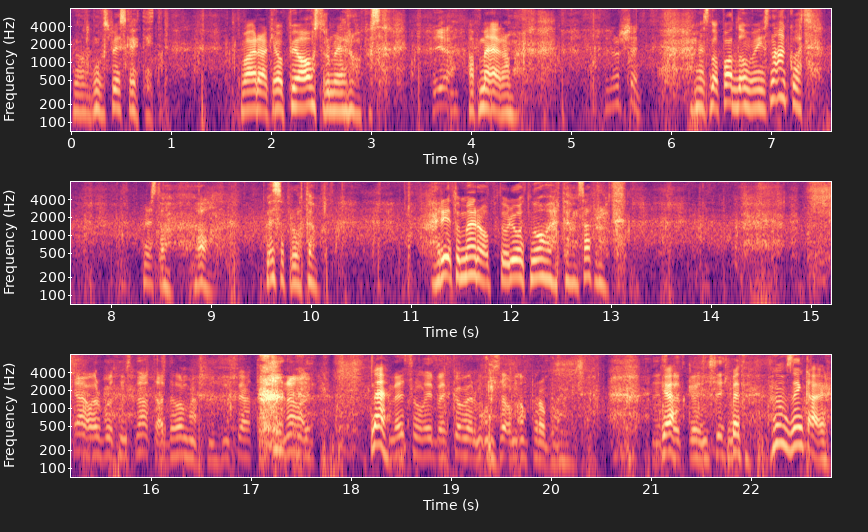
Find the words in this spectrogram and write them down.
nu, mums pieskaitīt. Vairāk jau pie Austrum Eiropas. Jā, Apmēram. droši. Mēs no padomjas nākot, mēs to vēl nesaprotam. Rietumē Eiropa to ļoti novērtē un saprot. Jā, varbūt mums nav tā domāšana. Mums jāatcer nauda Nē, veselībai, kamēr mums vēl nav problēmas. Es Jā. saprotu, ka viņas ir. bet, nu, zini, kā ir.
